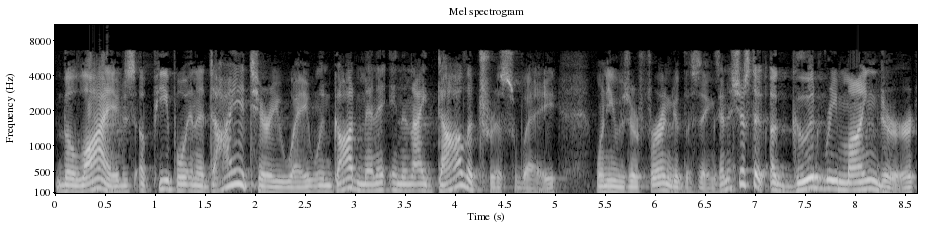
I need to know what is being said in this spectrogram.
the lives of people in a dietary way when God meant it in an idolatrous way when he was referring to those things. And it's just a, a good reminder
